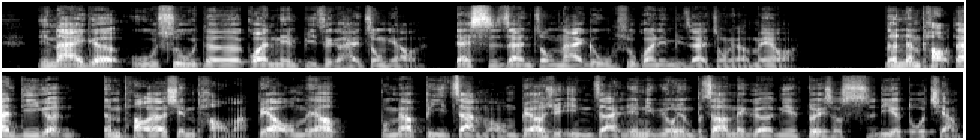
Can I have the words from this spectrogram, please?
你哪一个武术的观念比这个还重要？在实战中，哪一个武术观念比这还重要？没有啊。能能跑，但第一个能跑要先跑嘛，不要我们要我们要避战嘛，我们不要去应战，因为你永远不知道那个你的对手实力有多强，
